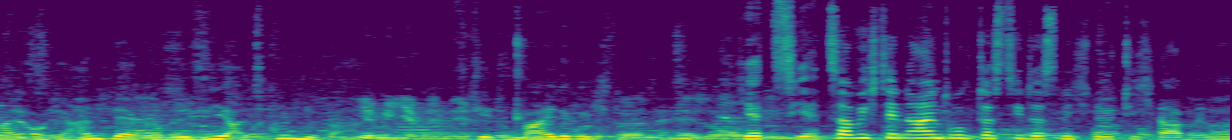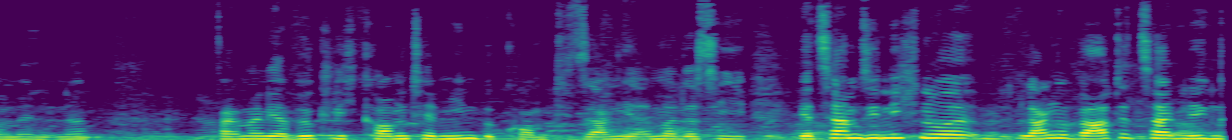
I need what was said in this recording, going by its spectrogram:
Weil auch der Handwerker will Sie als Kunde behandeln. Es geht in beide Richtungen. Jetzt, jetzt habe ich den Eindruck, dass die das nicht nötig haben im Moment. Ne? Weil man ja wirklich kaum einen Termin bekommt. Die sagen ja immer, dass sie. Jetzt haben sie nicht nur lange Wartezeiten, wegen,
